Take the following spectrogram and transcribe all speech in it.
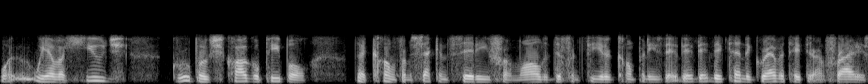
we have a huge group of Chicago people that come from Second City, from all the different theater companies. They, they they tend to gravitate there on Fridays.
